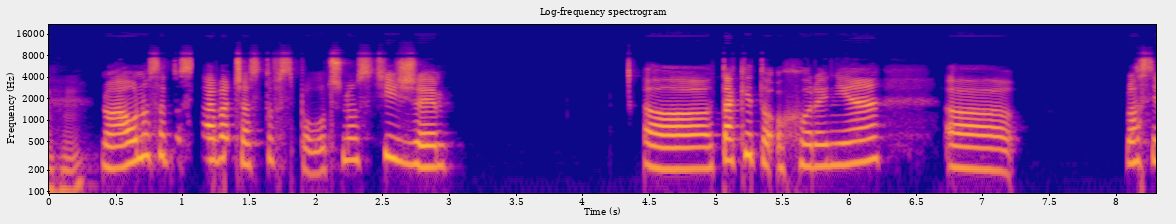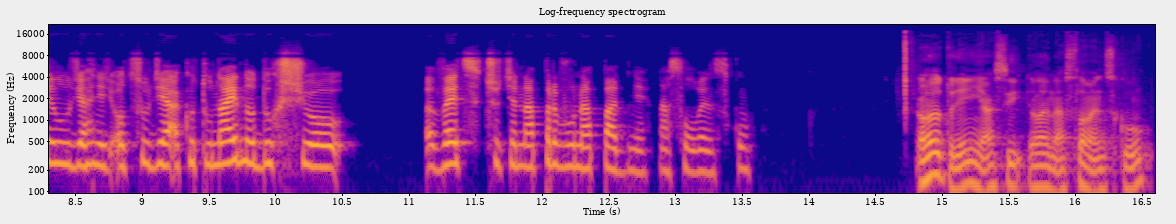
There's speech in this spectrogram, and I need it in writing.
Mm-hmm. No a ono sa to stáva často v spoločnosti, že uh, takéto ochorenia uh, vlastne ľudia hneď odsúdia ako tú najjednoduchšiu vec, čo ťa na prvú napadne na Slovensku. Ono to není asi len na Slovensku.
